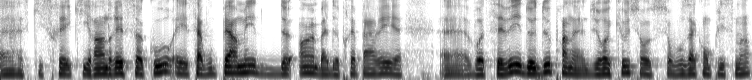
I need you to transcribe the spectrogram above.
euh, ce qui serait, qui rendrait ça court, et ça vous permet de un, ben, de préparer euh, votre CV, et de deux, prendre du recul sur, vos accomplissements.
